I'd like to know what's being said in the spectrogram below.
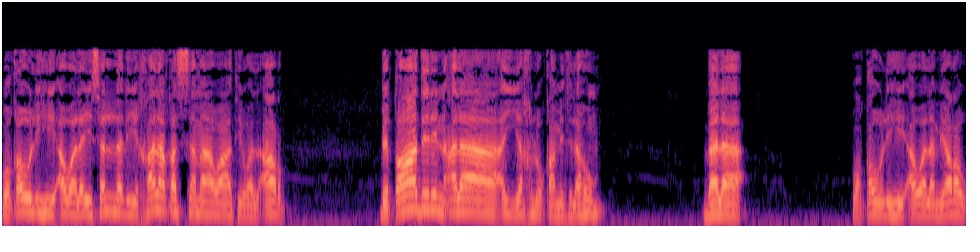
وقوله أوليس الذي خلق السماوات والأرض بقادر على أن يخلق مثلهم؟ بلى. وقوله أولم يروا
